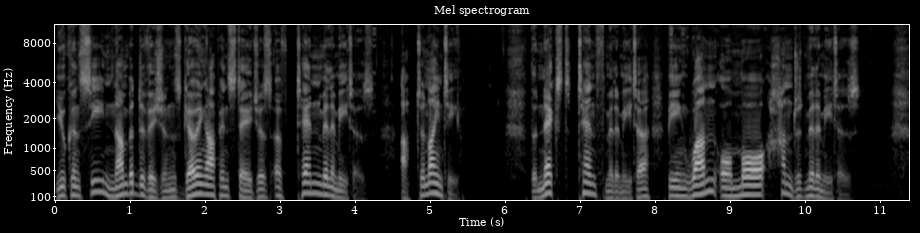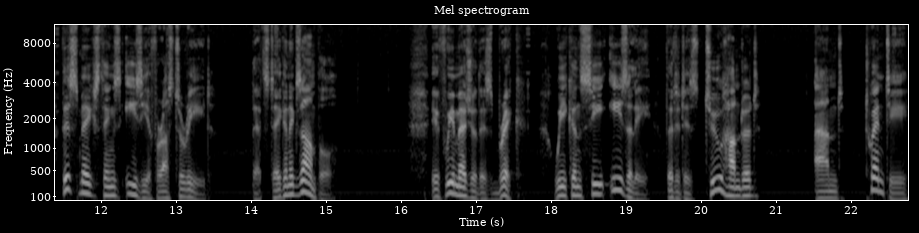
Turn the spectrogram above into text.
you can see numbered divisions going up in stages of 10 millimeters up to 90. The next 10th millimeter being one or more hundred millimeters. This makes things easier for us to read. Let's take an example. If we measure this brick, we can see easily that it is 200 and 20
